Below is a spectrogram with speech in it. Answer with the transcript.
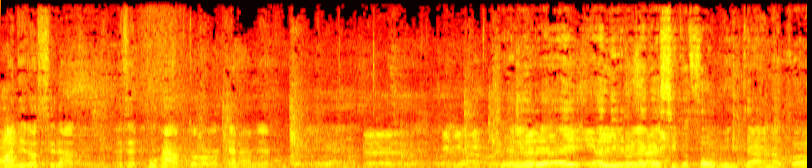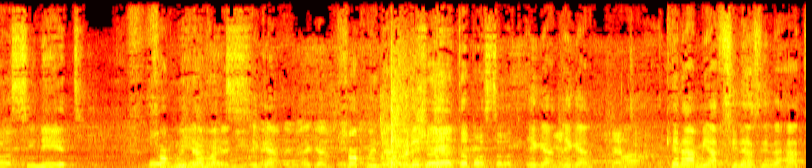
Annyira szilárd. Ez egy puhább dolog a kerámia. Előre, előre leveszik a fogmintának a színét. Sok minden van itt. Igen, igen, sok minden van itt. Saját tapasztalat. Igen, igen. A kerámiát színezni lehet.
